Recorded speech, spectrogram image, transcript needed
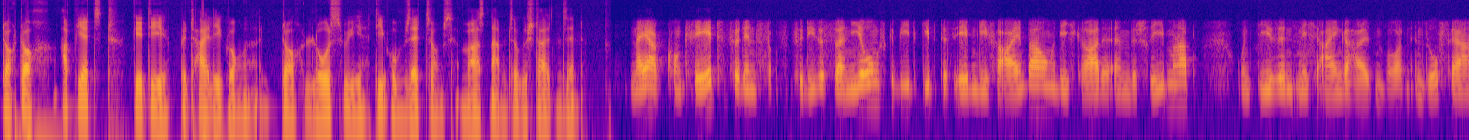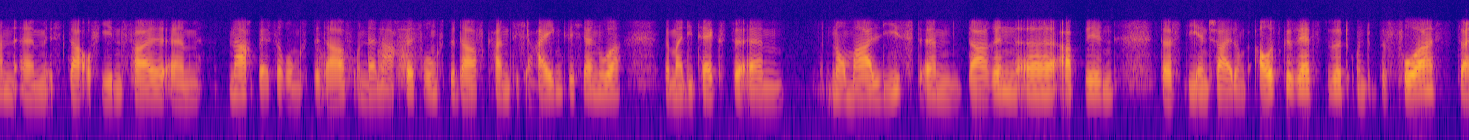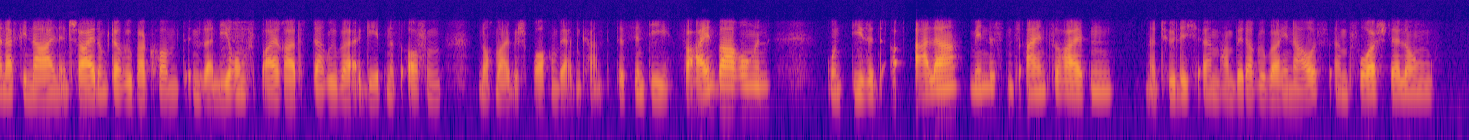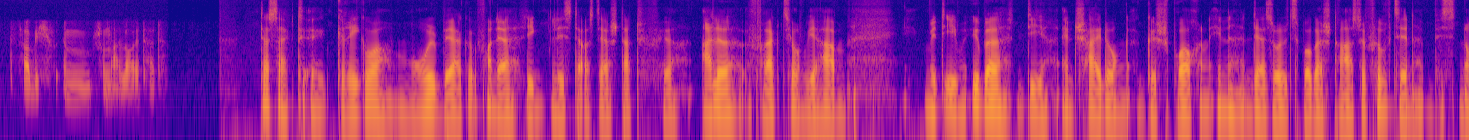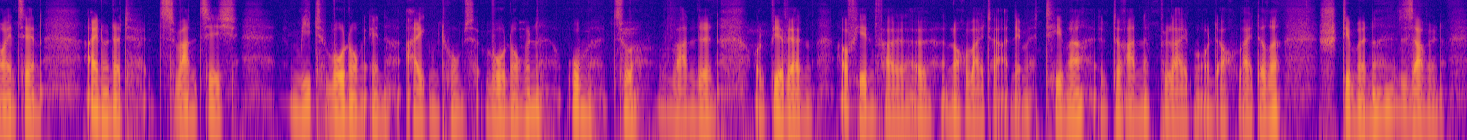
doch, doch, ab jetzt geht die Beteiligung doch los, wie die Umsetzungsmaßnahmen zu gestalten sind. Naja, konkret für, den, für dieses Sanierungsgebiet gibt es eben die Vereinbarungen, die ich gerade ähm, beschrieben habe, und die sind nicht eingehalten worden. Insofern ähm, ist da auf jeden Fall ähm, Nachbesserungsbedarf und der Nachbesserungsbedarf kann sich eigentlich ja nur, wenn man die Texte ähm, normal liest, ähm, darin äh, abbilden, dass die Entscheidung ausgesetzt wird und bevor es zu einer finalen Entscheidung darüber kommt, im Sanierungsbeirat darüber ergebnisoffen nochmal gesprochen werden kann. Das sind die Vereinbarungen und die sind aller mindestens einzuhalten. Natürlich ähm, haben wir darüber hinaus ähm, Vorstellungen, das habe ich schon erläutert. Das sagt äh, Gregor Mohlberg von der linken Liste aus der Stadt für alle Fraktionen. Wir haben mit ihm über die Entscheidung gesprochen in der Sulzburger Straße 15 bis 19 120 Mietwohnungen in Eigentumswohnungen umzuwandeln. Und wir werden auf jeden Fall äh, noch weiter an dem Thema dranbleiben und auch weitere Stimmen sammeln.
